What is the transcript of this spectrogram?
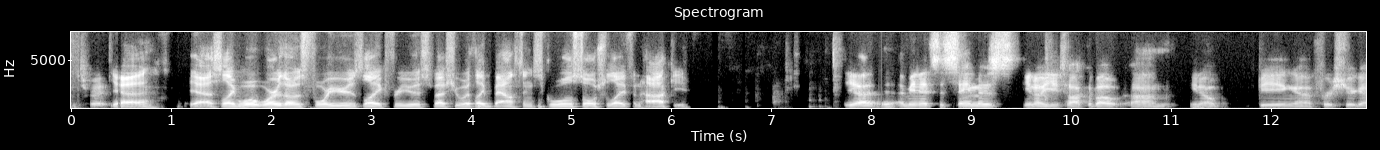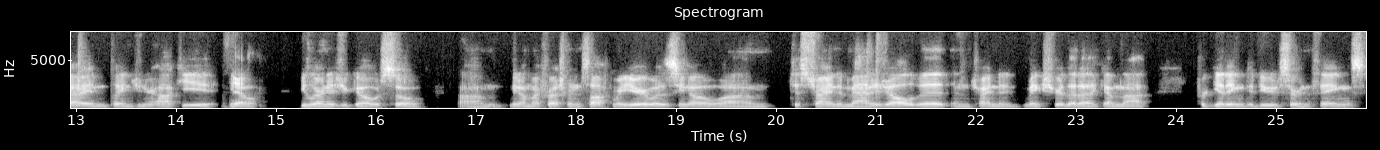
That's right. Yeah. Yeah so like what were those four years like for you especially with like balancing school social life and hockey? Yeah i mean it's the same as you know you talk about um you know being a first year guy and playing junior hockey you yeah. know you learn as you go so um, you know, my freshman and sophomore year was, you know, um, just trying to manage all of it and trying to make sure that like I'm not forgetting to do certain things.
